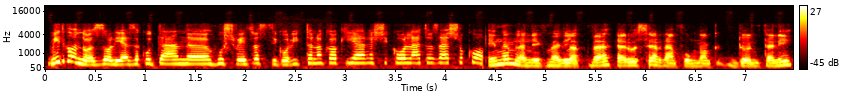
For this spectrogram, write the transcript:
Mit gondolsz, Zoli, ezek után húsvétra szigorítanak a kijárási korlátozásokon? Én nem lennék meglepve, erről szerdán fognak dönteni,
